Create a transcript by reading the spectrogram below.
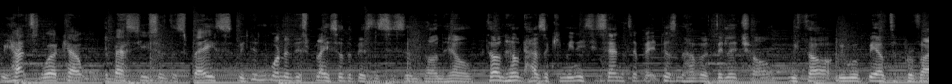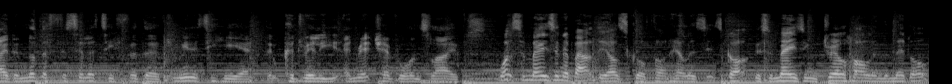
We had to work out the best use of the space. We didn't want to displace other businesses in Thornhill. Thornhill has a community centre, but it doesn't have a village hall. We thought we would be able to provide another facility for the community here that could really enrich everyone's lives. What's amazing about the Old School Thornhill is it's got this amazing drill hall in the middle,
